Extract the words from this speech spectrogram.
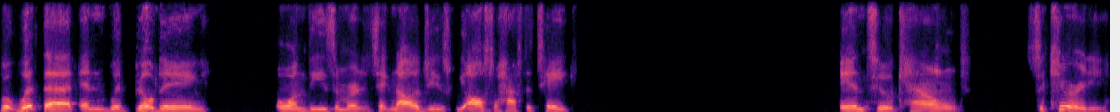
But with that and with building on these emerging technologies, we also have to take into account security,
